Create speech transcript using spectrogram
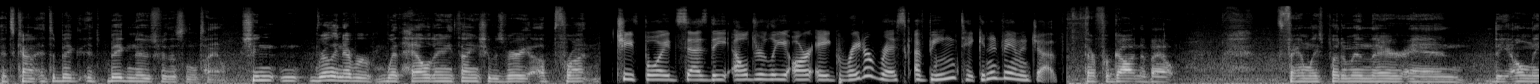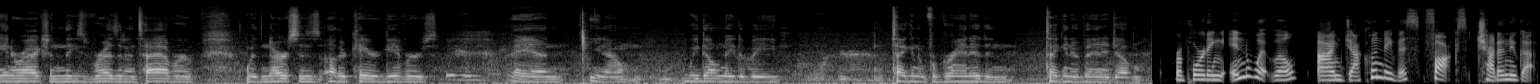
It's kind of it's a big it's big news for this little town. She really never withheld anything. She was very upfront. Chief Boyd says the elderly are a greater risk of being taken advantage of. They're forgotten about families put them in there and the only interaction these residents have are with nurses, other caregivers, mm-hmm. and you know we don't need to be taking them for granted and taking advantage of them. Reporting in Whitwell, I'm Jacqueline Davis, Fox, Chattanooga.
